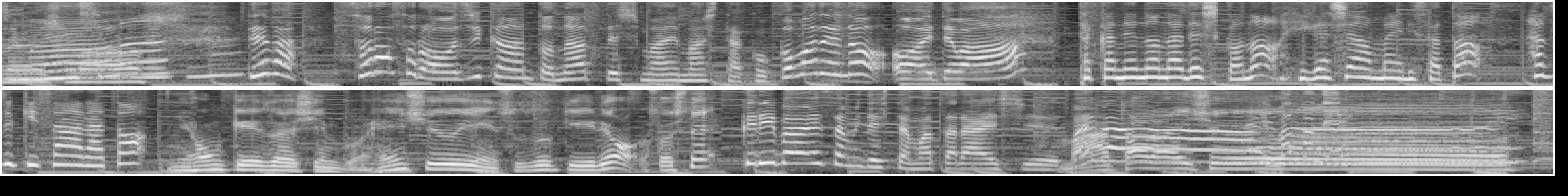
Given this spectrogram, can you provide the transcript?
します。ではそろそろお時間となってしまいました。ここまでのお相手は？高根のなでしこの東山えりさと葉月サーラと日本経済新聞編集員鈴木亮そして栗林さみでした。また来週。バイバイ。また来週。またね Bye.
